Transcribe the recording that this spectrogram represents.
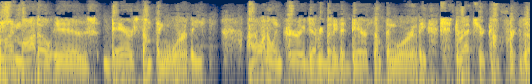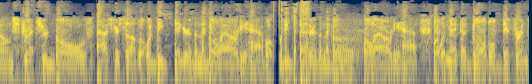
My motto is dare something worthy. I want to encourage everybody to dare something worthy. Stretch your comfort zone. Stretch your goals. Ask yourself what would be bigger than the goal I already have? What would be better than the goal I already have? What would make a global difference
